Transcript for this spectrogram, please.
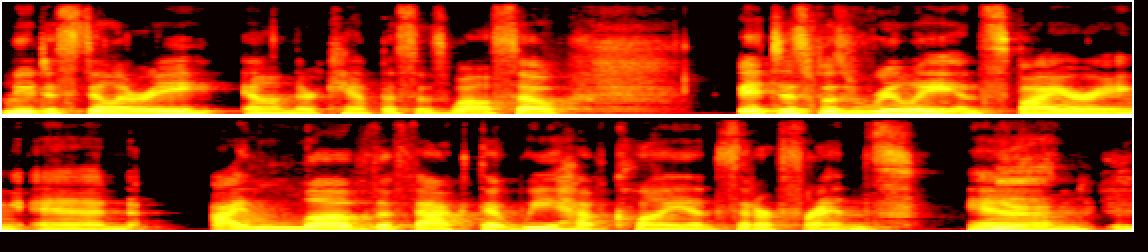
new distillery on their campus as well. So it just was really inspiring. And I love the fact that we have clients that are friends and yeah,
